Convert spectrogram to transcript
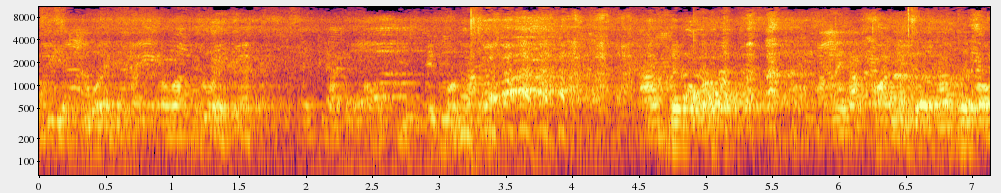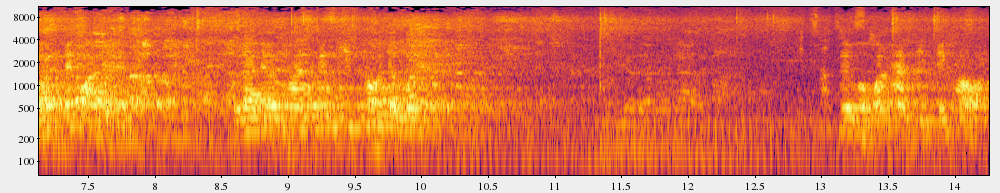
เหวี่ยงด้วยนะครับระวังด้วยนะครับในการของทีมเป็นห่วงครับาเพื่อนบอกว่าทำอะไรครับก่อนนี้เดินครับเพื่อนบอกว่าไม่ไหวเลยเวลาเดินพันเป็นกินเข้าจังเลยเพื่อนบอกว่าห้าสิบไม่เข้านะ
